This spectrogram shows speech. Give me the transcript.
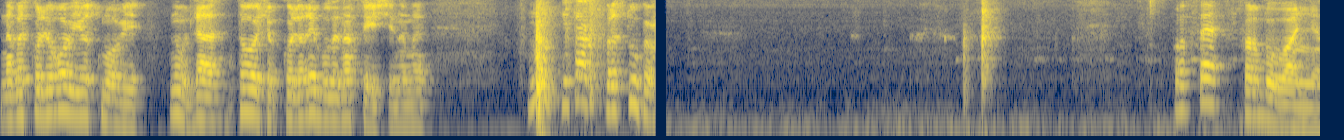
на безкольоровій основі. Ну, для того, щоб кольори були насищеними. Ну, і так, приступимо. Просте фарбування.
